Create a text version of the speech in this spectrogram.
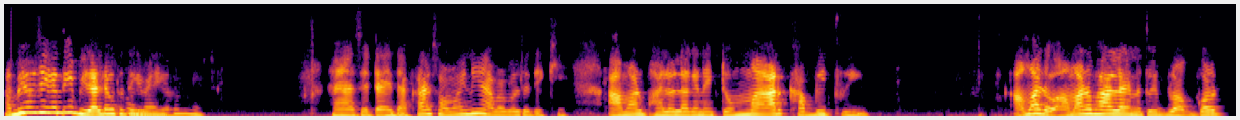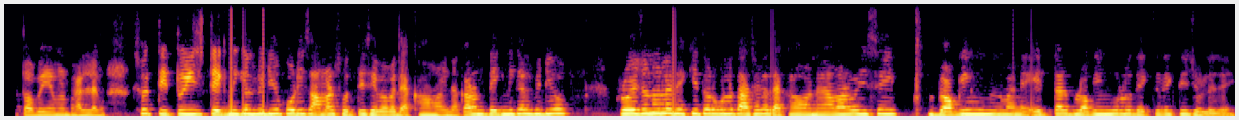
আমি ভাবছি এখান থেকে বিড়ালটা কোথা থেকে বেরিয়ে গেল? হ্যাঁ সেটাই। দেখার সময় নেই আবার বলছে দেখি। আমার ভালো লাগে না একটু। মার খাবি তুই। আমারও আমারও ভালো লাগে না। তুই ব্লগ কর। তবেই আমার ভালো লাগে সত্যি তুই টেকনিক্যাল ভিডিও করিস আমার সত্যি সেভাবে দেখা হয় না কারণ টেকনিক্যাল ভিডিও প্রয়োজন হলে দেখি তোরগুলো তাছাড়া দেখা হয় না আমার ওই সেই ব্লগিং মানে এটার ব্লগিংগুলো দেখতে দেখতেই চলে যায়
